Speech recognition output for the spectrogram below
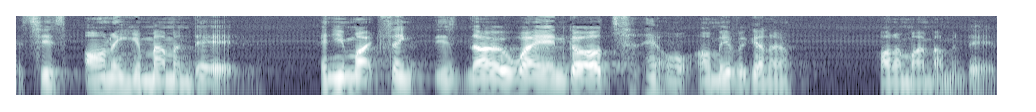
It says, honour your mum and dad. And you might think there's no way in God's hell I'm ever going to honour my mum and dad.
